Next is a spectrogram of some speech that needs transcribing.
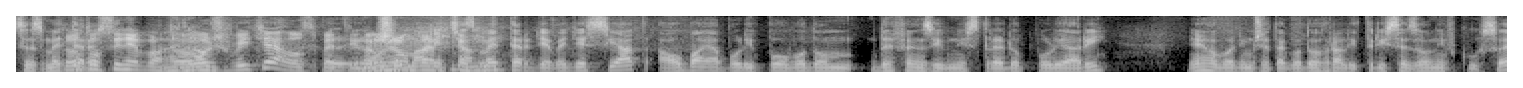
cez meter... Toto si To nepamätám. už vyťahol späť. No. No, mali cez 1,90 m a obaja boli pôvodom defenzívni stredopoliari. Nehovorím, že tak odohrali tri sezóny v kuse,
